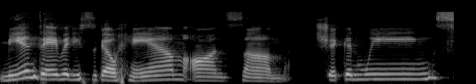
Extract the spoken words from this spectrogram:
Me and david used to go ham on some chicken wings.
